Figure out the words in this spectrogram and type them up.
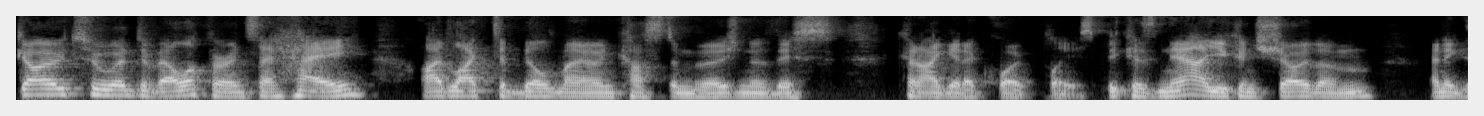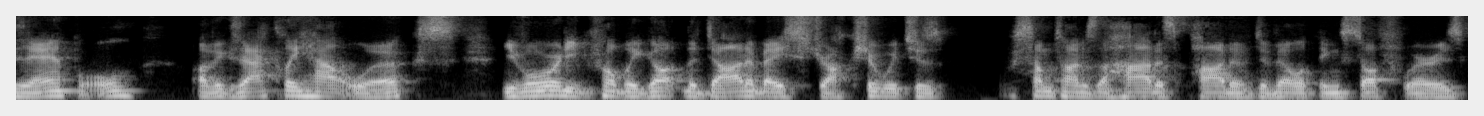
go to a developer and say, hey, I'd like to build my own custom version of this. Can I get a quote, please? Because now you can show them an example of exactly how it works. You've already probably got the database structure, which is sometimes the hardest part of developing software is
